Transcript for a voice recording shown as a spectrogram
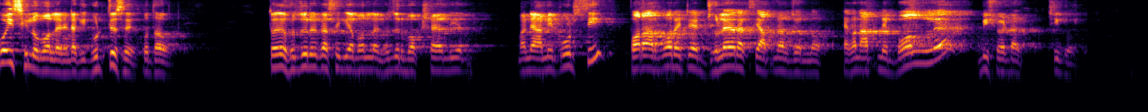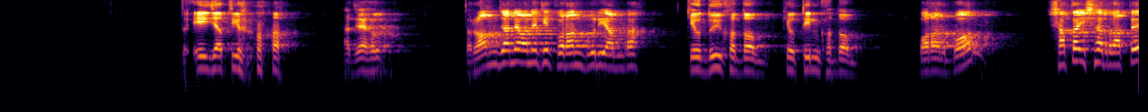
কই ছিল বলেন, এটা কি ঘুরতেছে কোথাও? তো হুজুরের কাছে গিয়ে বললেন, হুজুর বক্সায় দিয়ে মানে আমি পড়ছি, পড়ার পর এটা ঝুলে রাখছি আপনার জন্য। এখন আপনি বললে বিষয়টা ঠিক হবে। তো এই জাতীয় যাই হোক রমজানে অনেকে কোরআন পড়ি আমরা। কেউ দুই খতম, কেউ তিন খতম। পড়ার পর সাতাইশের রাতে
